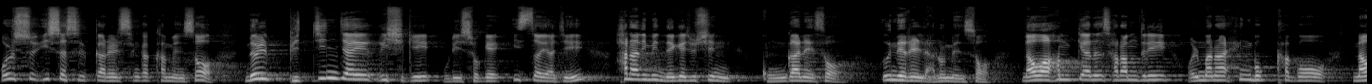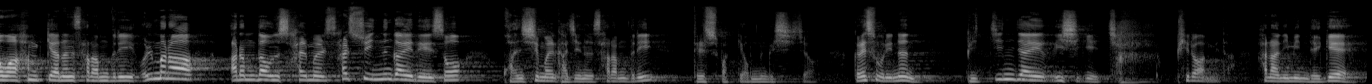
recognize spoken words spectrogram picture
올 수 있었을까를 생각하면서 늘 빚진 자의 의식이 우리 속에 있어야지 하나님이 내게 주신 공간에서 은혜를 나누면서 나와 함께하는 사람들이 얼마나 행복하고 나와 함께하는 사람들이 얼마나 아름다운 삶을 살 수 있는가에 대해서 관심을 가지는 사람들이 될 수밖에 없는 것이죠. 그래서 우리는 빚진 자의 의식이 참 필요합니다. 하나님이 내게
